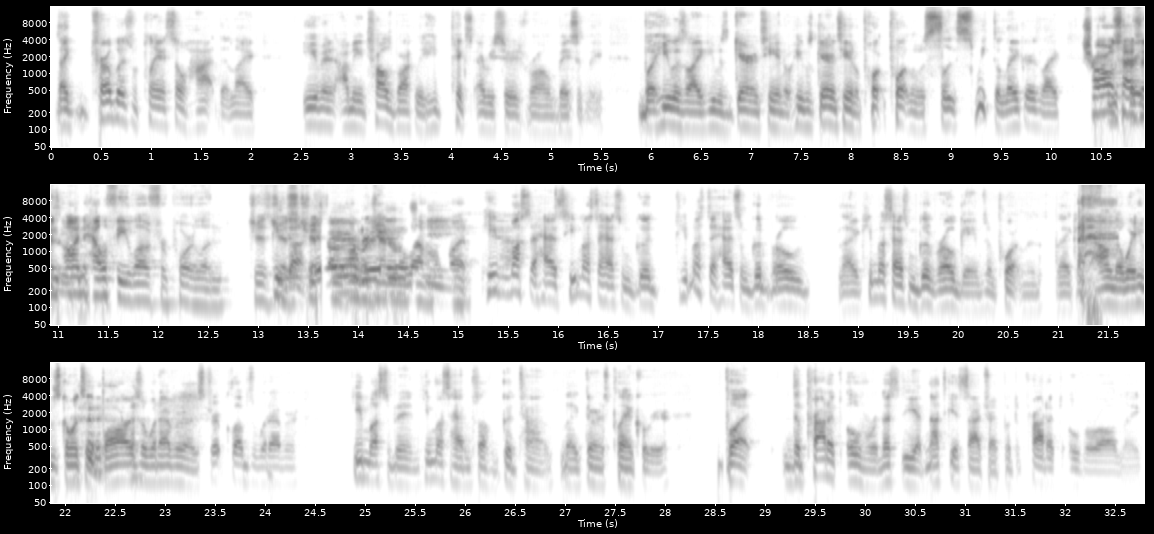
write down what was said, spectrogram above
Like trailblazers were playing so hot that like even i mean charles barkley he picks every series wrong basically. But he was like he was guaranteeing he was guaranteeing portland was sweep the lakers. Like charles has an unhealthy love for portland just just, just on, on a general level but he must have has he must have had some good he must have had some good road like he must have some good road games in Portland. Like I don't know where he was going to the bars or whatever, or the strip clubs or whatever. He must have been. He must have had himself a good time, like during his playing career. But the product over. That's yeah, not to get sidetracked, but the product overall, like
